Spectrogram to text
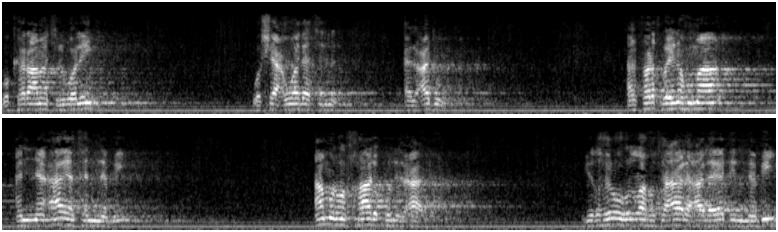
وكرامة الولي وشعوذة العدو الفرق بينهما أن آية النبي أمر خارق للعادة يظهره الله تعالى على يد النبي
